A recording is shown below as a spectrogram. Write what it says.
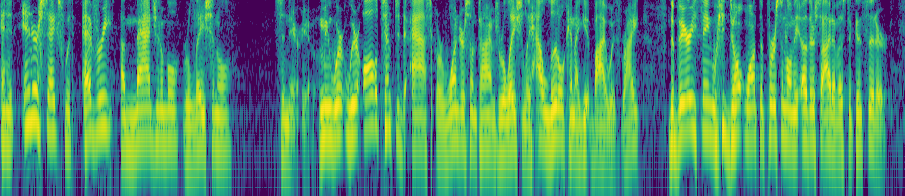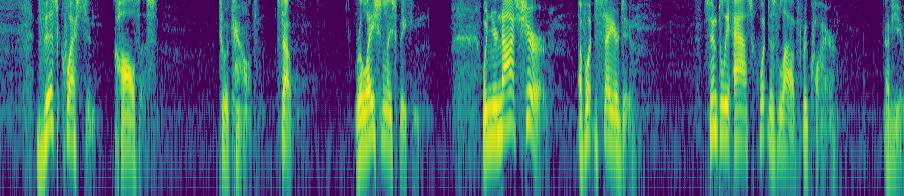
And it intersects with every imaginable relational scenario. I mean, we're, we're all tempted to ask or wonder sometimes relationally, how little can I get by with, right? The very thing we don't want the person on the other side of us to consider. This question calls us to account. So, relationally speaking, when you're not sure of what to say or do, simply ask, what does love require? Of you.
